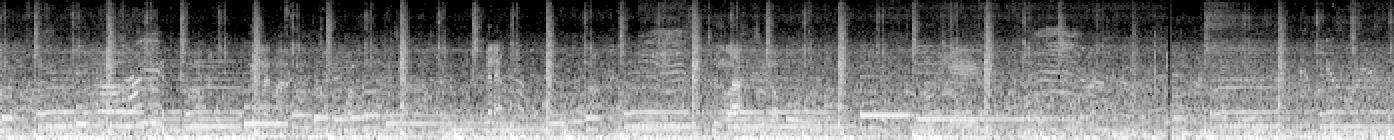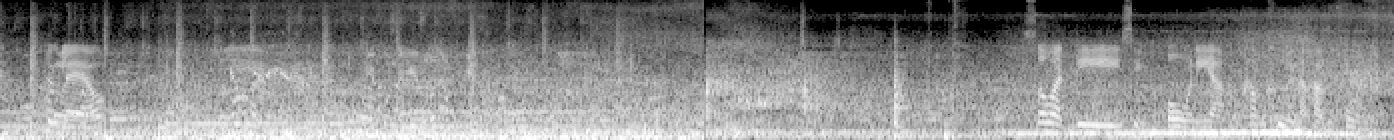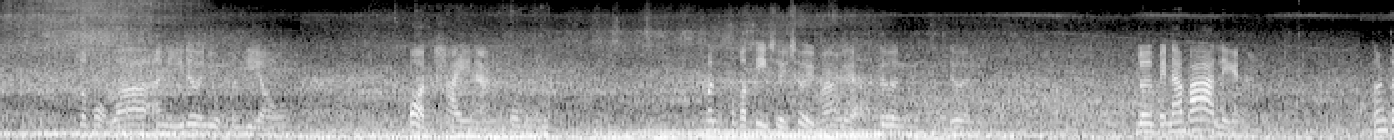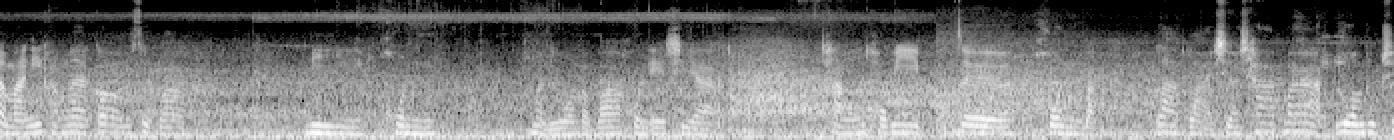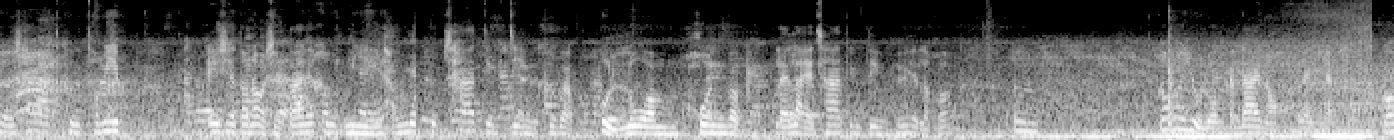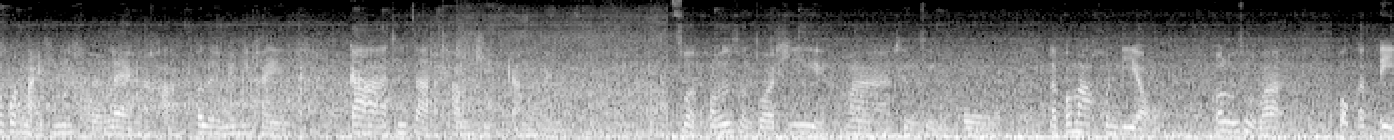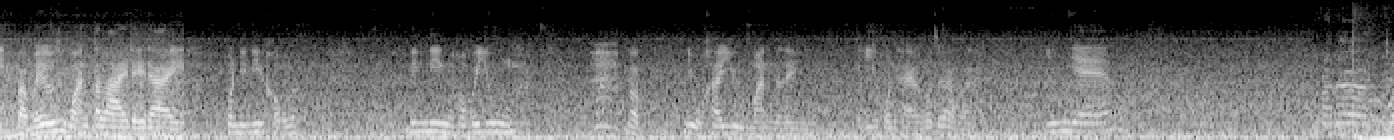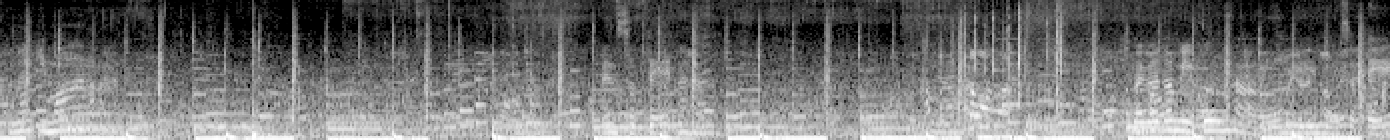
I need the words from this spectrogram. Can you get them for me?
โปร์เนี่ยค่ำคืนนะคะทุกคน จะบอกว่าอันนี้เดินอยู่คนเดียว ปลอดภัยนะคน มันปกติเฉยๆมากเลยอะเดินเดิน เดินไปหน้าบ้านเงี้ยตั้งแต่มานี่ครั้งแรกก็รู้สึกว่ามีคนเหมือนรวมแบบว่าคนเอเชีย ทั้งทวีปเจอคนแบบ หลากหลายเชื้อชาติมาก รวมทุกเชื้อชาติคือทวีปเอเชียตะวันออกเฉียงใต้นี่คือมีทั้งหมดทุกชาติจริง ๆ คือแบบสุดรวมคนแบบหลาย ๆ ชาติจริง ๆ คือเห็นแล้วก็เออก็มาอยู่รวมกันได้เนาะอะไรเงี้ยก็กฎหมายที่นี่เขาแรงนะคะ ก็เลยไม่มีใครกล้าที่จะทำผิดกันอะไรเงี้ยส่วนความรู้สึกส่วนตัวที่มาถึงสิงคโปร์แล้วก็มาคนเดียว ก็รู้สึกว่า ปกติแบบไม่รู้สึกว่าอันตรายใด ๆ คนที่นี่เขาแบบนิ่งๆเขาไม่ยุ่ง แบบอยู่ใครอยู่มันอะไรอย่างงี้อีคนไทยเขาก็จะแบบว่ายิ้มแย้มน่ากินมากเป็นสเต๊ะนะคะมันก็จะมีกุ้งเผามีหมูสเต๊ะ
